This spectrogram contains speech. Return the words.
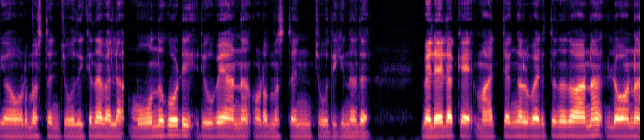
ഈ ഉടമസ്ഥൻ ചോദിക്കുന്ന വില മൂന്ന് കോടി രൂപയാണ് ഉടമസ്ഥൻ ചോദിക്കുന്നത്. വിലയിലൊക്കെ മാറ്റങ്ങൾ വരുത്തുന്നതുമാണ് ലോണ്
